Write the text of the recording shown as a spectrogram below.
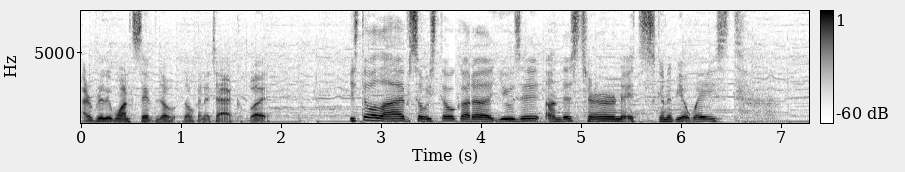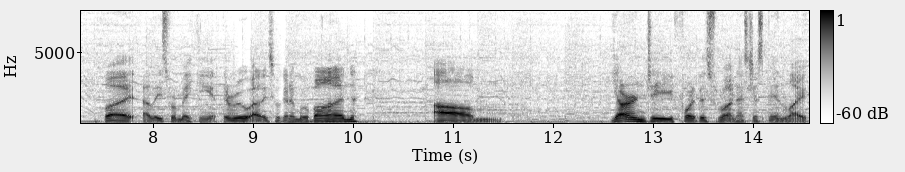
I really want to save the Dokkan attack, but he's still alive, so we still gotta use it on this turn. It's gonna be a waste, but at least we're making it through. At least we're gonna move on. Um, the RNG for this run has just been like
